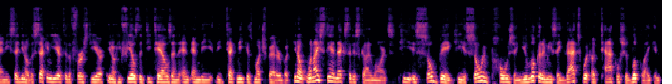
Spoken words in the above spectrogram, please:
And he said, you know, the second year to the first year, you know, he feels the details and and and the the technique is much better. But you know, when I stand next to this guy, Lawrence, he is so big, he is so imposing. You look at him, and you say, that's what a tackle should look like. And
